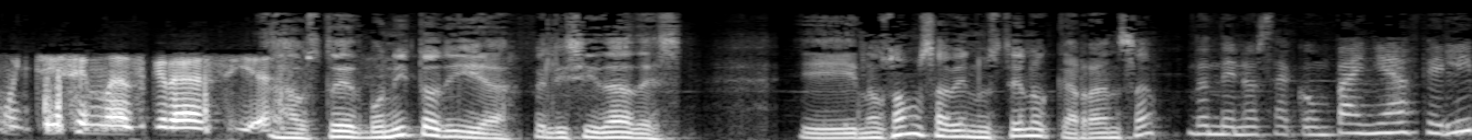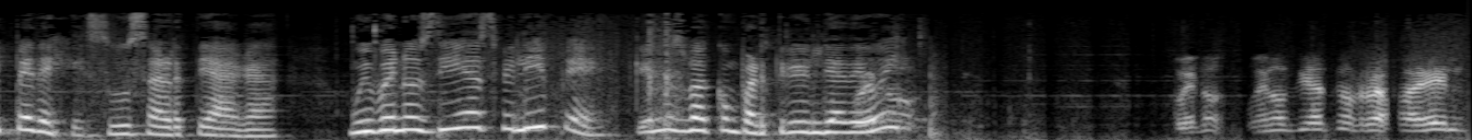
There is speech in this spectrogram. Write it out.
Muchísimas gracias. A usted, bonito día, felicidades. Y nos vamos a Venustiano Carranza. Donde nos acompaña Felipe de Jesús Arteaga. Muy buenos días, Felipe. ¿Qué nos va a compartir el día de hoy? Bueno, buenos días, don Rafael.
